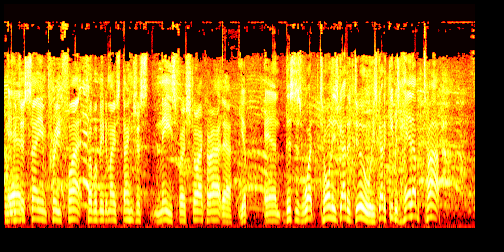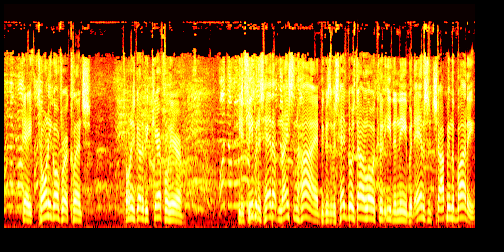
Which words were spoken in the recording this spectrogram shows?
And we were just saying pre-fight, probably the most dangerous knees for a striker out there. Yep, and this is what Tony's got to do. He's got to keep his head up top. Okay, Tony going for a clinch. Tony's got to be careful here. He's keeping his head up nice and high because if his head goes down low, it could eat a knee. But Anderson chopping the body.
